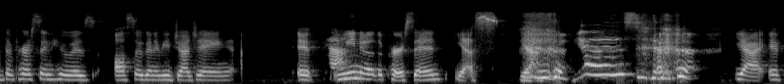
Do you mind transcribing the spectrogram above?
the person who is also going to be judging if yeah. we know the person yes yeah yes yeah if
